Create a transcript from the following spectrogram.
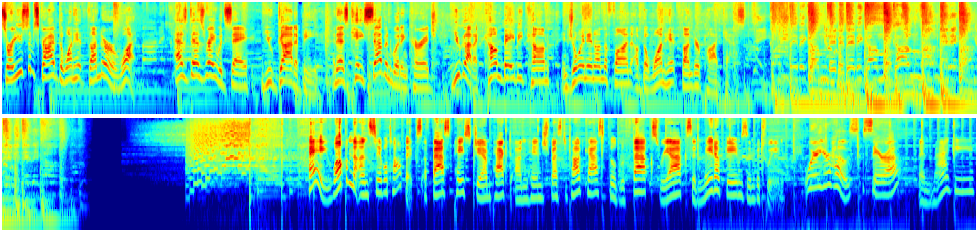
So are you subscribed to One Hit Thunder or what? As Desiree would say, you gotta be. And as K7 would encourage, you gotta come, baby, come and join in on the fun of the One Hit Thunder podcast. Come, baby, come, baby, baby, come, come. Hey, welcome to Unstable Topics, a fast paced, jam packed, unhinged bestie podcast filled with facts, reacts, and made up games in between. We're your hosts, Sarah, And Maggie.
